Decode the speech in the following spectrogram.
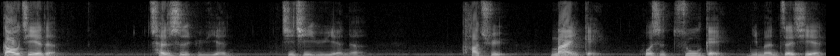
高阶的城市语言、机器语言呢，它去卖给或是租给你们这些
